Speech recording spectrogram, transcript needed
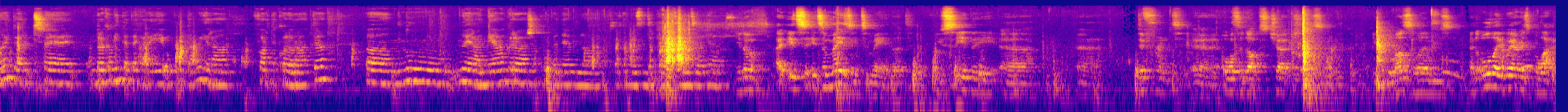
Noi, deoarece îmbrăcămintea pe care ei o purtau era foarte colorată. Uh, nu, nu era neagră, așa cum vedem la foarte mulți dintre preoți în ziua de azi. You know, I- it's, it's amazing to me that you see the uh, uh, different uh, Orthodox churches and even Muslims, and all they wear is black.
